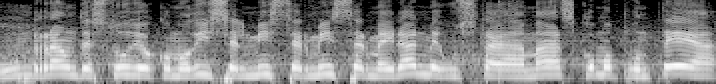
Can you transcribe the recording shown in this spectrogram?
Un round de estudio, como dice el Mr. Mr. Meirán, me gusta más cómo puntea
